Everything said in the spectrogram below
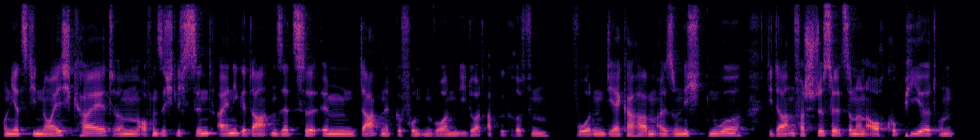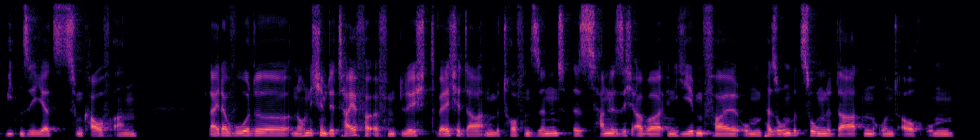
Und jetzt die Neuigkeit, ähm, offensichtlich sind einige Datensätze im Darknet gefunden worden, die dort abgegriffen wurden. Die Hacker haben also nicht nur die Daten verschlüsselt, sondern auch kopiert und bieten sie jetzt zum Kauf an. Leider wurde noch nicht im Detail veröffentlicht, welche Daten betroffen sind. Es handelt sich aber in jedem Fall um personenbezogene Daten und auch um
